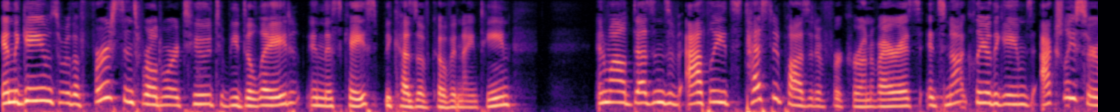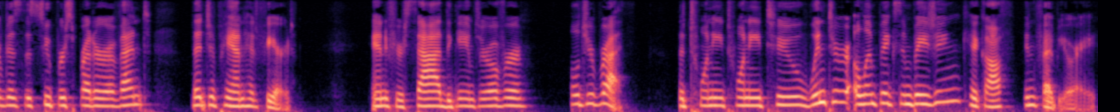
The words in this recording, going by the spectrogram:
And the games were the first since World War II to be delayed, in this case, because of COVID 19. And while dozens of athletes tested positive for coronavirus, it's not clear the games actually served as the super spreader event that Japan had feared. And if you're sad the games are over, hold your breath. The 2022 Winter Olympics in Beijing kick off in February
